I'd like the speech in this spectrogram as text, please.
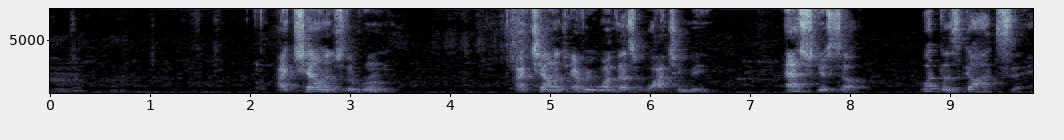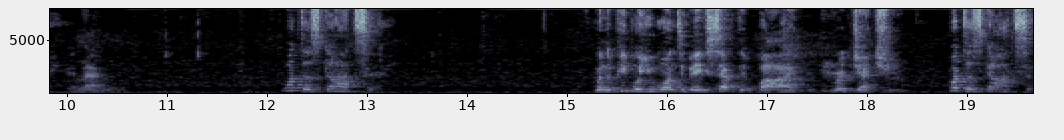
Mm-hmm. I challenge the room. I challenge everyone that's watching me. Ask yourself, what does God say? Amen. What does God say? When the people you want to be accepted by reject you, what does God say?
